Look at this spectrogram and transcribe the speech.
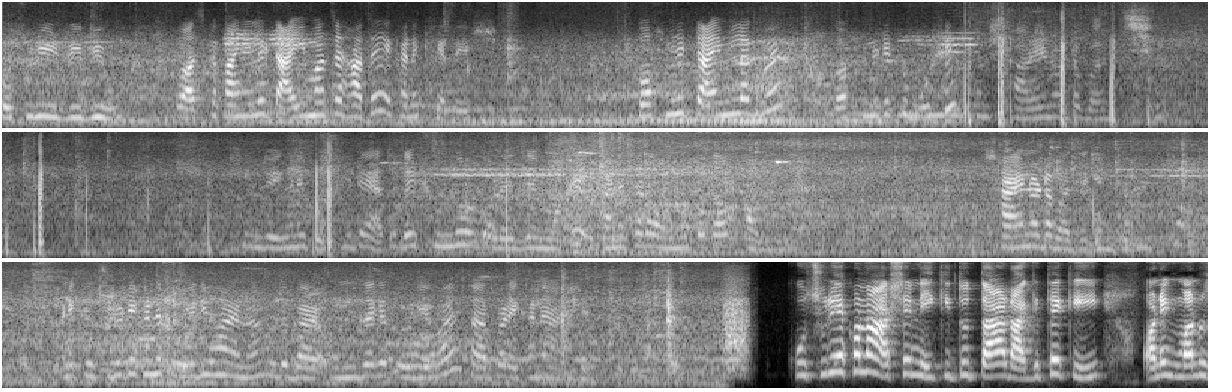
কচুরির রিভিউ তো আজকে ফাইনালি টাইম আছে হাতে, এখানে খেতে এসেছি দশ মিনিট টাইম লাগবে? দশ মিনিট একটু বসি। সাড়ে নটা বাজছে। কিন্তু এখানে কচুরিটা এতটাই সুন্দর করে যে মাকে এখানে ছাড়া অন্য কোথাও খাব না। সাড়ে নটা বাজে কিন্তু। মানে কচুরিটা এখানে তৈরি হয় না ওদের অন্য জায়গায় তৈরি হয়, তারপর এখানে আসে। কচুরি এখনও আসেনি, কিন্তু তার আগে থেকেই অনেক মানুষ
